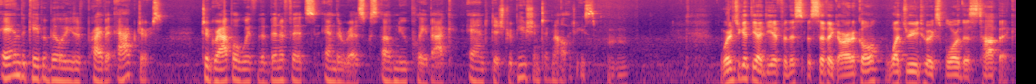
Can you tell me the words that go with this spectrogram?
and the capabilities of private actors to grapple with the benefits and the risks of new playback and distribution technologies. Mm-hmm. Where did you get the idea for this specific article? What drew you to explore this topic?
